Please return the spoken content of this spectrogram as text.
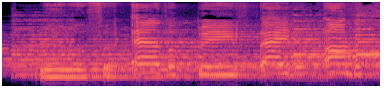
We will forever be faded on the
